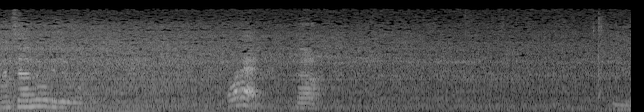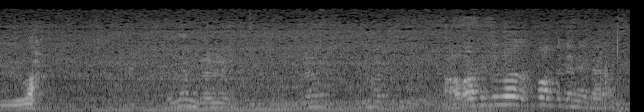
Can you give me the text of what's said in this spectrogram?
पंचानवे हो रही है और है हाँ वाह आवाज़ तो वो बहुत करने का ना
